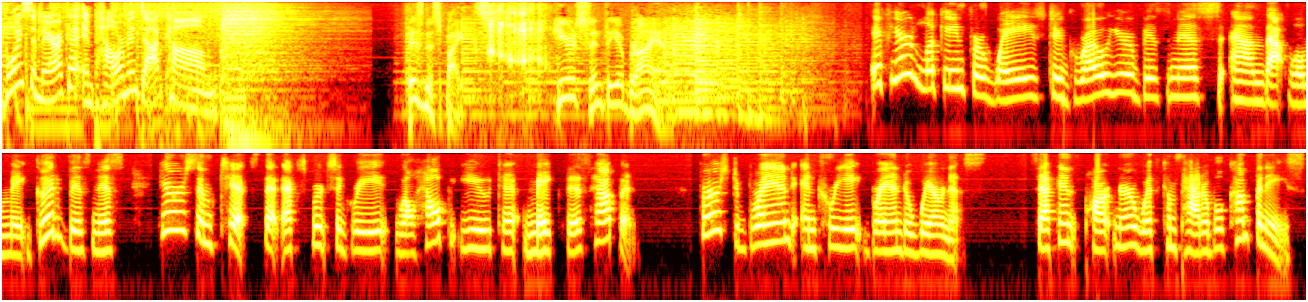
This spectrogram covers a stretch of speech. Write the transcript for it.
VoiceAmericaEmpowerment.com. Business Bites. Here's Cynthia Brian. If you're looking for ways to grow your business and that will make good business, here are some tips that experts agree will help you to make this happen. First, brand and create brand awareness. Second, partner with compatible companies.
